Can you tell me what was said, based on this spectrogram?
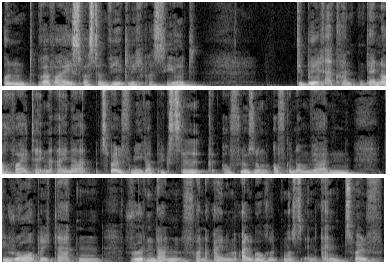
und wer weiß, was dann wirklich passiert. Die Bilder könnten dennoch weiter in einer 12 Megapixel Auflösung aufgenommen werden. Die RAW-Bilddaten würden dann von einem Algorithmus in ein 12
